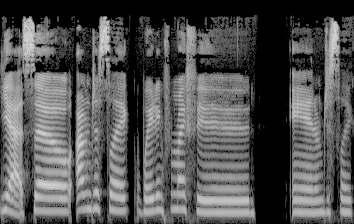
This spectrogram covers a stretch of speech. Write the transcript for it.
Yeah, so I'm just like waiting for my food, and I'm just like,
